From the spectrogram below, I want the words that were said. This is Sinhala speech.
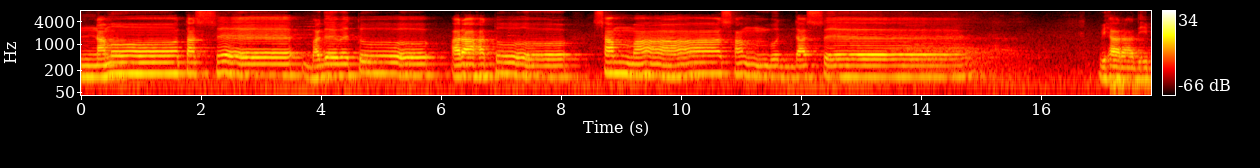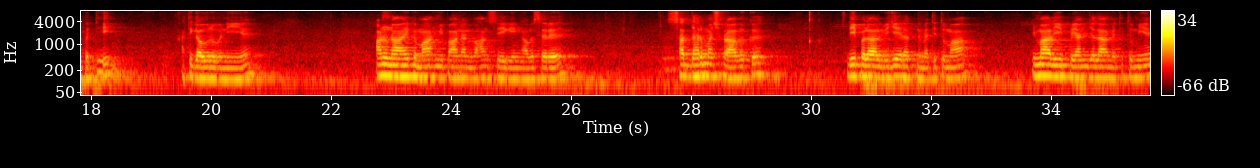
නමෝ තස්ස භගවතු අරහතු සම්මා සම්බුද්දස්ස විහාරාධිපති අතිගෞරවනීය අනුනායක මාහිමිපාණන් වහන්සේගෙන් අවසර සද්ධර්ම ශ්‍රාවක දීපලාල් විජේරත්න මැතිතුමා හිමාලී ප්‍රියංජලා මැතිතුමිය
